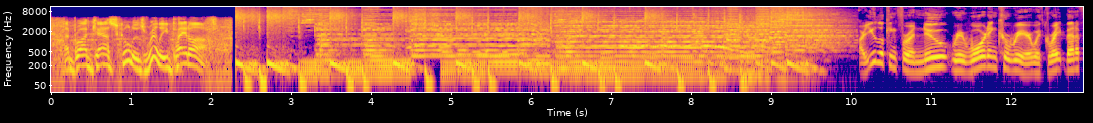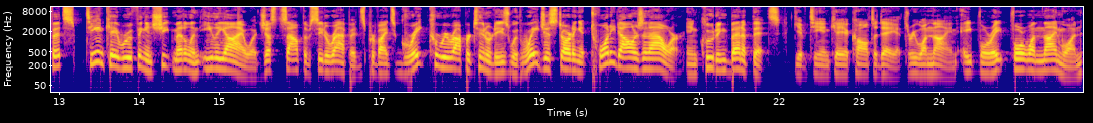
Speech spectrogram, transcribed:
That broadcast school has really paid off. Are you looking for a new, rewarding career with great benefits? TNK Roofing and Sheet Metal in Ely, Iowa, just south of Cedar Rapids, provides great career opportunities with wages starting at $20 an hour, including benefits. Give TNK a call today at 319 848 4191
